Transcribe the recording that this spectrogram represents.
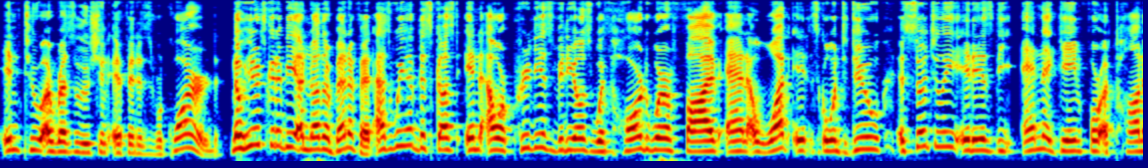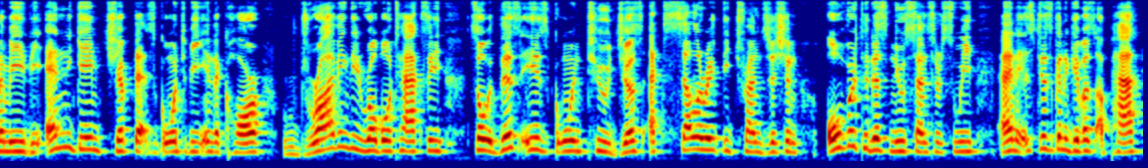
into a resolution if it is required. Now, here's going to be another benefit. As we have discussed in our previous videos with Hardware 5 and what it's going to do, essentially it is the end game for autonomy, the end game chip that's going to be in the car driving the robo-taxi. So this is going to just accelerate the transition over to this new sensor suite and it's just going to give us a path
